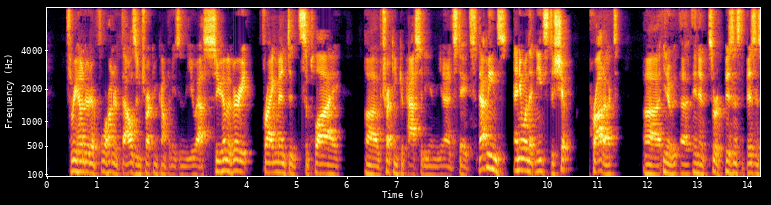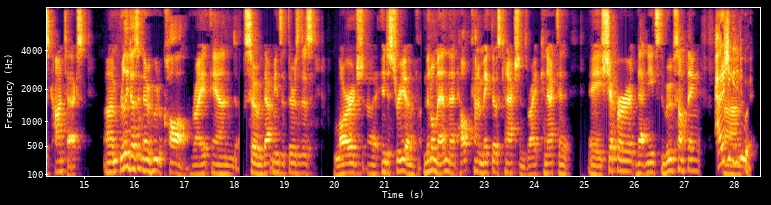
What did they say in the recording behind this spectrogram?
300 or 400,000 trucking companies in the US. So you have a very fragmented supply of trucking capacity in the United States. That means anyone that needs to ship product, uh, you know, uh, in a sort of business to business context, um, really doesn't know who to call, right? And so that means that there's this large uh, industry of middlemen that help kind of make those connections, right? Connect a, a shipper that needs to move something. How did you um, get into it?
